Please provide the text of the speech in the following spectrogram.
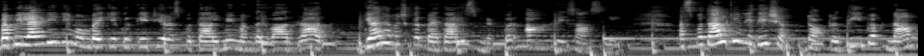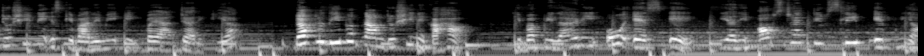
बप्पी लाहिड़ी ने मुंबई के क्रिकेटियर अस्पताल में मंगलवार रात ग्यारह बजकर पैतालीस मिनट पर आखिरी सांस ली। अस्पताल के निदेशक डॉक्टर दीपक नाम जोशी ने इसके बारे में एक बयान जारी किया। डॉक्टर दीपक नाम जोशी ने कहा कि बप्पी लाहिड़ी ओ यानी ऑब्स्ट्रक्टिव स्लीप एपनिया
